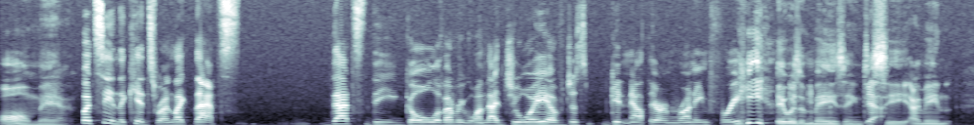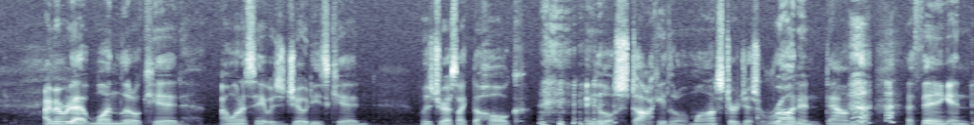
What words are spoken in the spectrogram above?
oh, man. But seeing the kids run, like that's that's the goal of everyone. That joy of just getting out there and running free. it was amazing to Yeah. see. I mean, I remember that one little kid. I want to say it was Jody's kid. Was dressed like the Hulk, and he's a little stocky little monster just running down the, the thing, and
